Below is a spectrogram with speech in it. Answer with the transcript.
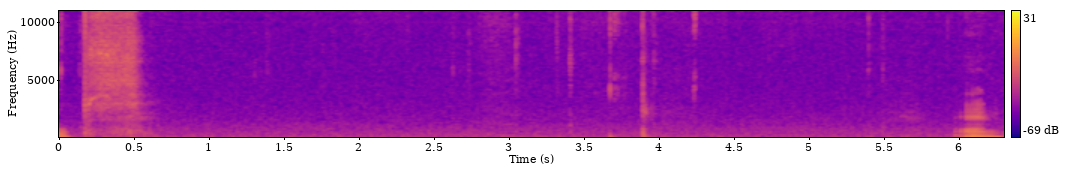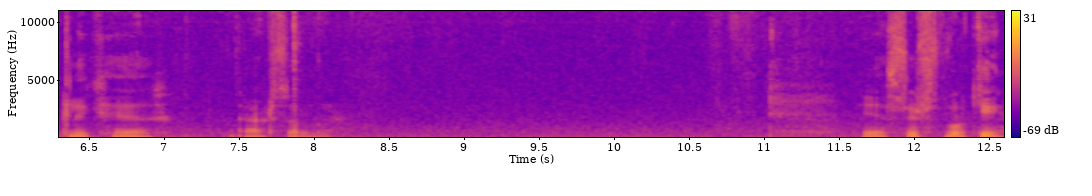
oops and click here add server. Yes it's working.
